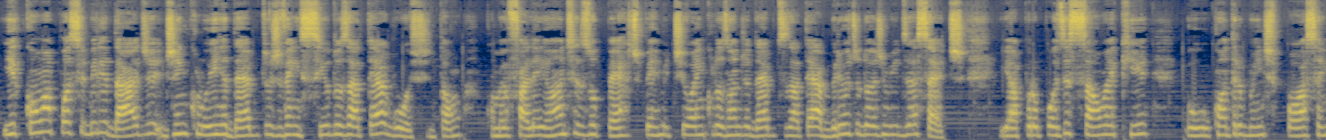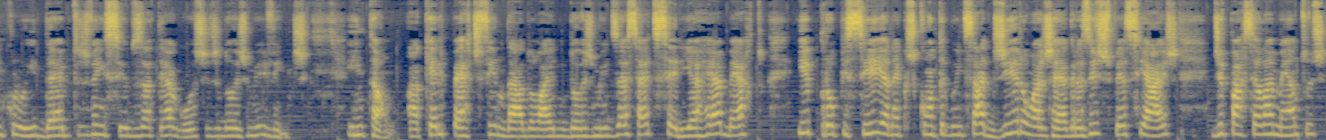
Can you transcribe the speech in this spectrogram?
e com a possibilidade de incluir débitos vencidos até agosto. Então, como eu falei antes, o PERT permitiu a inclusão de débitos até abril de 2017, e a proposição é que o contribuinte possa incluir débitos vencidos até agosto de 2020. Então, aquele PERT findado lá em 2017 seria reaberto e propicia né, que os contribuintes adiram às regras especiais de parcelamentos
